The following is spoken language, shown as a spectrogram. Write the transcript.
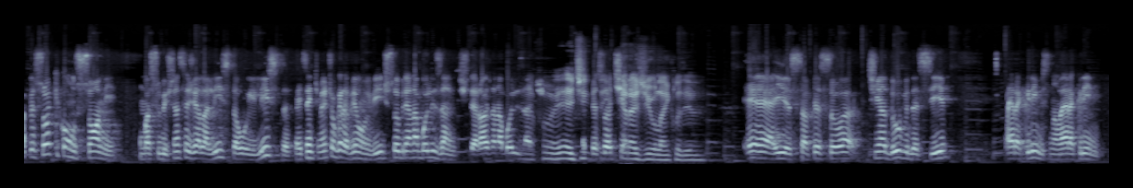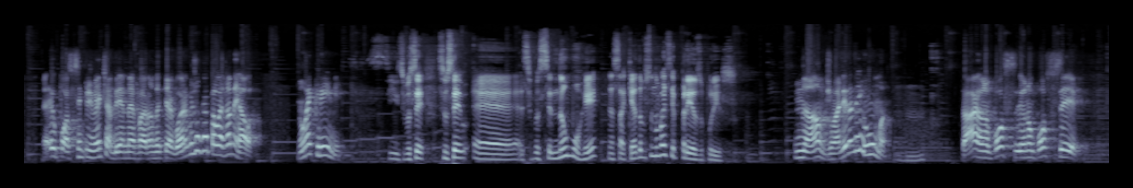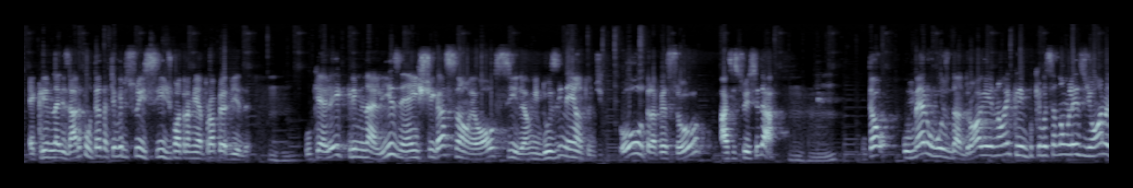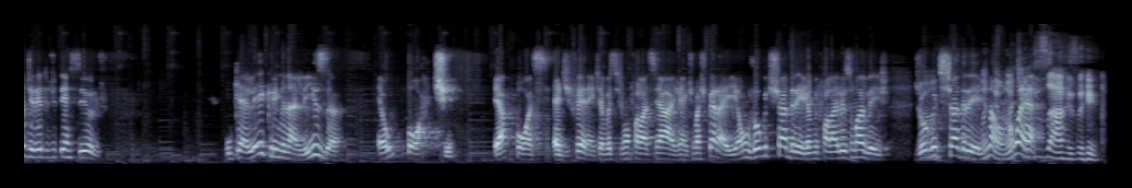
A pessoa que consome uma substância ela lícita ou ilícita, recentemente eu gravei um vídeo sobre anabolizantes, esteroides anabolizantes. É, a, a pessoa interagiu tinha... lá, inclusive. É, isso. A pessoa tinha dúvida se era crime, se não era crime. Eu posso simplesmente abrir a minha varanda aqui agora e me jogar pela janela. Não é crime. Sim, se você, se você, é, se você não morrer nessa queda, você não vai ser preso por isso. Não, de maneira nenhuma. Uhum. Tá? Eu não posso, eu não posso ser é, criminalizado por tentativa de suicídio contra a minha própria vida. Uhum. O que a lei criminaliza é a instigação, é o auxílio, é o induzimento de outra pessoa a se suicidar. Uhum. Então, o mero uso da droga não é crime, porque você não lesiona o direito de terceiros. O que a lei criminaliza é o porte, é a posse, é diferente. Aí vocês vão falar assim, ah, gente, mas peraí, é um jogo de xadrez, já me falaram isso uma vez. Jogo ah, de xadrez. Não, não é. bizarro isso aí.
